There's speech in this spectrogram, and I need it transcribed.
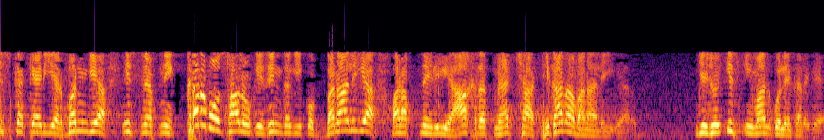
इसका कैरियर बन गया। इसने अपनी खरबों सालों की ज़िंदगी को बना लिया और अपने लिए आखिरत में अच्छा ठिकाना बना लिया। ये जो इस ईमान को लेकर गया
